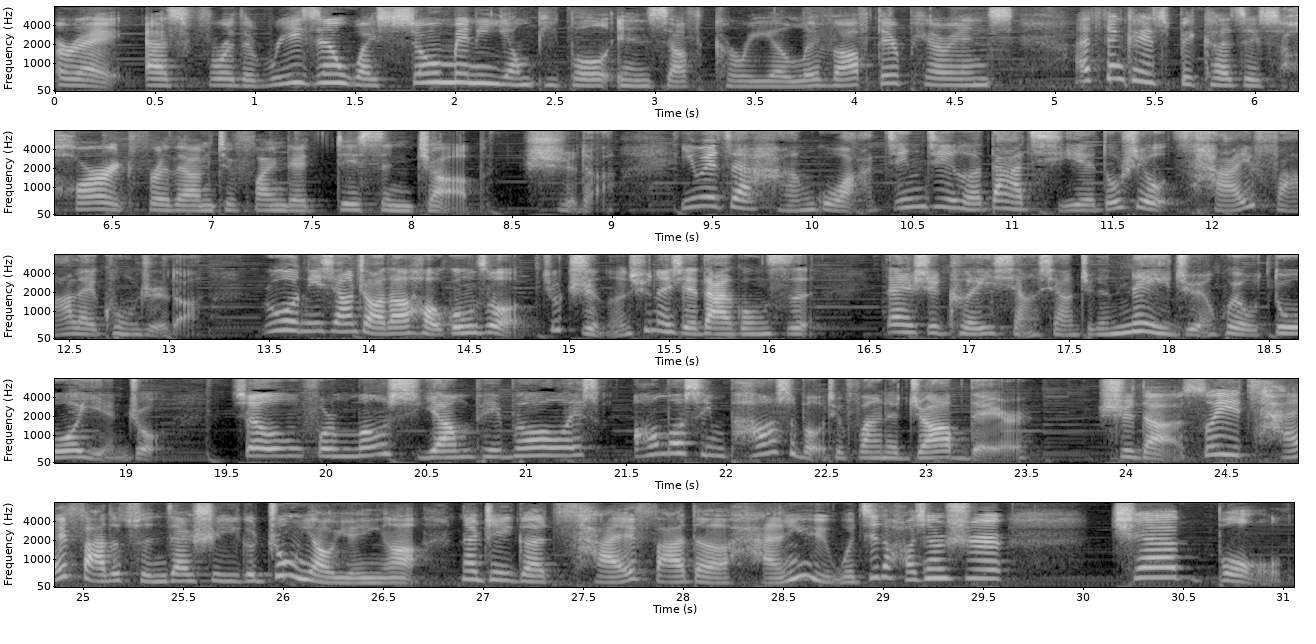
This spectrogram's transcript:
Alright, as for the reason why so many young people in South Korea live off their parents, I think it's because it's hard for them to find a decent job. 是的，因为在韩国啊，经济和大企业都是由财阀来控制的。如果你想找到好工作，就只能去那些大公司。但是可以想象这个内卷会有多严重。So for most young people, it's almost impossible to find a job there. 是的，所以财阀的存在是一个重要原因啊。那这个财阀的韩语，我记得好像是。Chaebol.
